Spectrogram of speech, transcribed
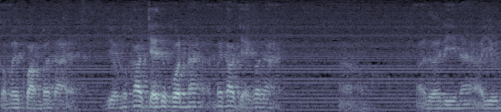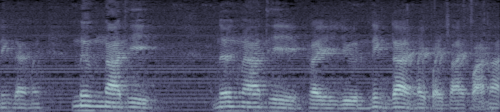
ก็ไม่ฟังก็ได้โยมต้องเข้าใจทุกคนนะไม่เข้าใจก็ได้เอาดยดีนะอายุนิ่งได้ไหมหนึ่งนาทีหนึ่งนาทีใครยืนนิ่งได้ไม่ไปซ้ายขวาหน้า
